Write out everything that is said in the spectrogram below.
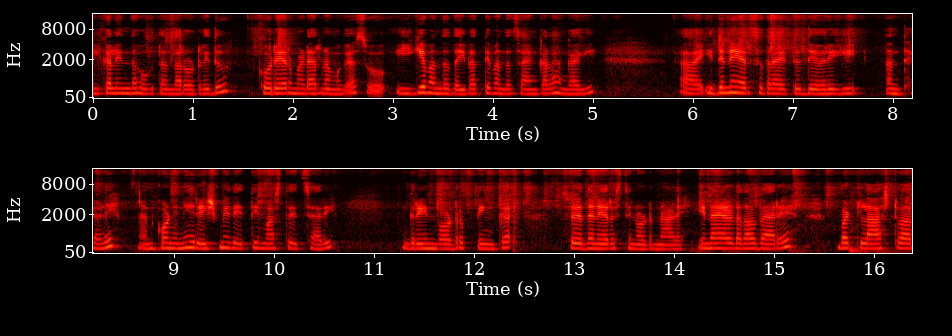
ಇಲ್ಕಲಿಂದ ಹೋಗಿ ತಂದಾರ ನೋಡ್ರಿ ಇದು. ಕೊರಿಯರ್ ಮಾಡ್ಯಾರ ನಮಗೆ. ಸೊ ಈಗೇ ಬಂದದ. ಇವತ್ತೇ ಬಂದದ ಸಾಯಂಕಾಲ ಹಾಗಾಗಿ. ಇದನ್ನೇ ಏರ್ಸಿದ್ರೆ ಆಯಿತು ದೇವರಿಗೆ. ಅಂಥೇಳಿ ಅಂದ್ಕೊಂಡಿನಿ ರೇಷ್ಮೆದು ಐತಿ ಮಸ್ತ್ ಐತಿ sari green border pink so ಇದನ್ನು ಏರಿಸ್ತೀನಿ ನೋಡ್ರಿ ನಾಳೆ. ಇನ್ನೂ ಎರಡು ಅದಾವೆ ಬೇರೆ ಬಟ್ ಲಾಸ್ಟ್ ವಾರ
